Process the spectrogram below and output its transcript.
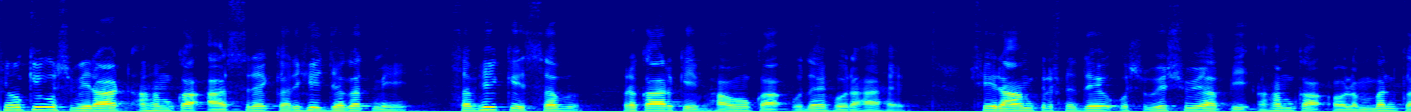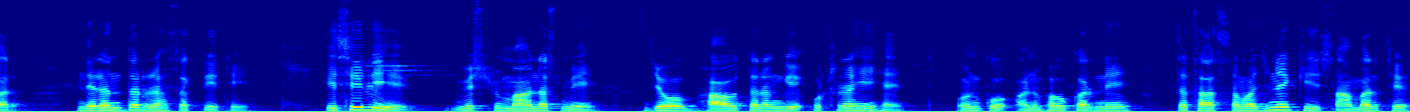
क्योंकि उस विराट अहम का आश्रय कर ही जगत में सभी के सब प्रकार के भावों का उदय हो रहा है। श्री रामकृष्ण देव उस विश्वव्यापी अहम का अवलंबन कर निरंतर रह सकते थे। इसीलिए विश्व मानस में जो भाव तरंगे उठ रही हैं, उनको अनुभव करने तथा समझने की सामर्थ्य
